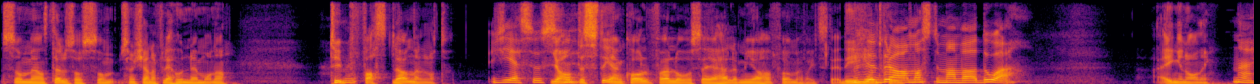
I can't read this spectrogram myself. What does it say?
som är anställd hos oss som, som tjänar flera hundra i månaden. Typ fastlön eller något. Jesus, Jag har inte stenkoll får jag lov att säga heller, men jag har för mig faktiskt det. Det är hur helt bra sjukt. måste man vara då? Ingen aning. Nej,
